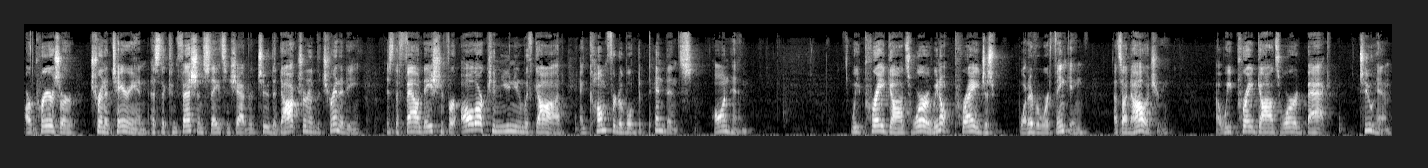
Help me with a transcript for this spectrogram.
Our prayers are Trinitarian. As the confession states in chapter 2, the doctrine of the Trinity is the foundation for all our communion with God and comfortable dependence on Him. We pray God's Word. We don't pray just whatever we're thinking, that's idolatry. Uh, we pray God's Word back to Him.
